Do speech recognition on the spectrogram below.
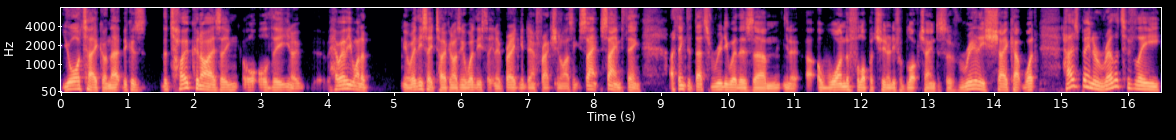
your take on that because the tokenizing or, or the, you know, however you want to you know, whether you say tokenizing or whether you say, you know, breaking it down, fractionalizing, same same thing. I think that that's really where there's, um, you know, a, a, wonderful opportunity for blockchain to sort of really shake up what has been a relatively,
